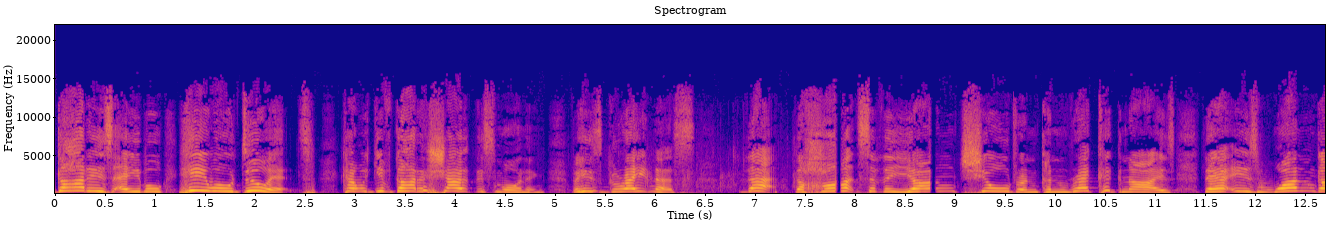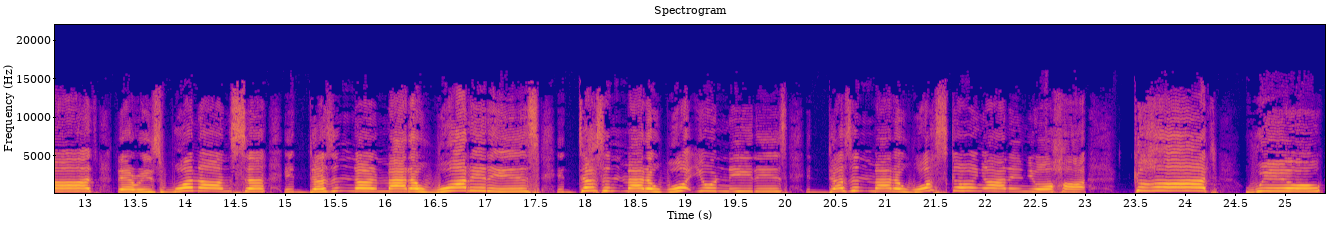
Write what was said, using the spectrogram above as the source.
God is able. He will do it. Can we give God a shout this morning for His greatness? That the hearts of the young children can recognize there is one God, there is one answer. It doesn't matter what it is, it doesn't matter what your need is, it doesn't matter what's going on in your heart. God will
